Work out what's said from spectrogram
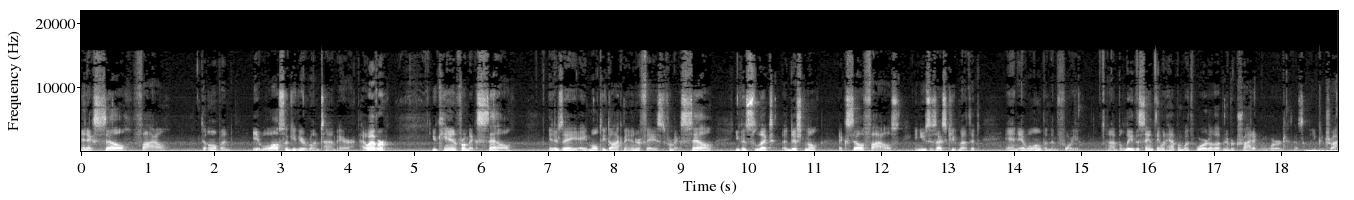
an Excel file to open, it will also give you a runtime error. However, you can from Excel, it is a, a multi-document interface, from Excel you can select additional Excel files and use this execute method and it will open them for you. And I believe the same thing would happen with Word, although I've never tried it in Word. That's something you could try.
